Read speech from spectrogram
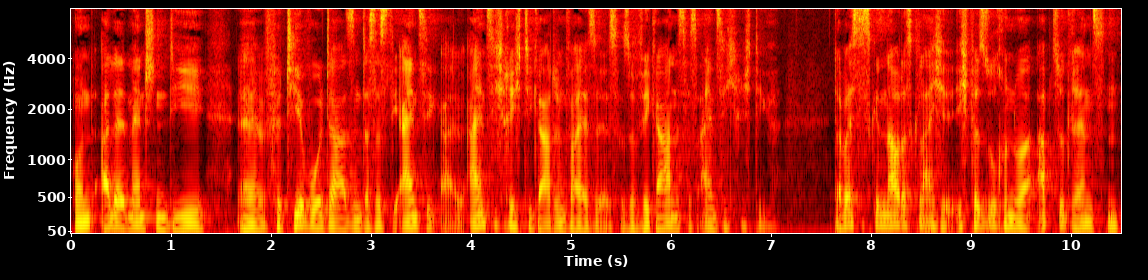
Und alle Menschen, die äh, für Tierwohl da sind, dass es die einzig, einzig richtige Art und Weise ist. Also vegan ist das einzig Richtige. Dabei ist es genau das Gleiche. Ich versuche nur abzugrenzen,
